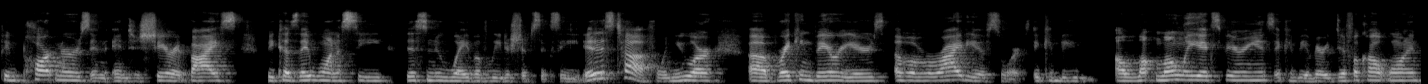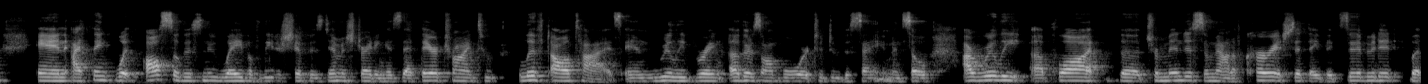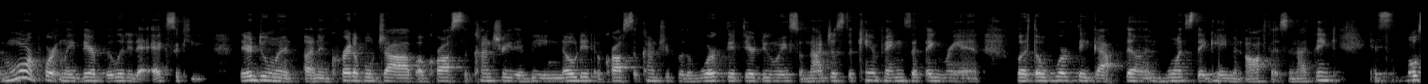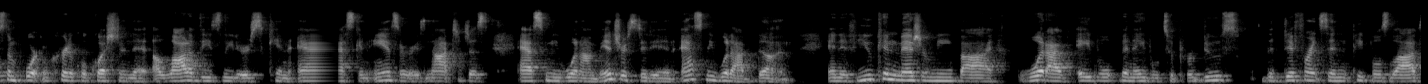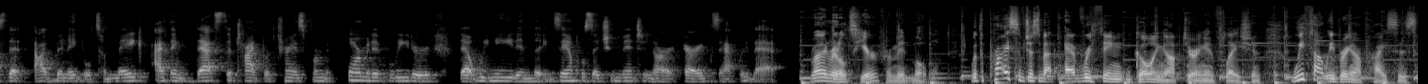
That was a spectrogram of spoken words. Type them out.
be partners and, and to share advice because they want to see this new wave of leadership succeed. It is tough when you are uh, breaking barriers of a variety of sorts. It can be a lonely experience. It can be a very difficult one. And I think what also this new wave of leadership is demonstrating is that they're trying to lift all ties and really bring others on board to do the same. And so I really applaud the tremendous amount of courage that they've exhibited, but more importantly, their ability to execute. They're doing an incredible job across the country. They're being noted across the country for the work that they're doing. So not just the campaigns that they ran, but the work they got done once they came in office office. And I think it's the most important critical question that a lot of these leaders can ask and answer is not to just ask me what I'm interested in, ask me what I've done. And if you can measure me by what I've able been able to produce, the difference in people's lives that I've been able to make, I think that's the type of transformative leader that we need. And the examples that you mentioned are, are exactly that. Ryan Reynolds here from Mint Mobile. With the price of just about everything going up during inflation, we thought we'd bring our prices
